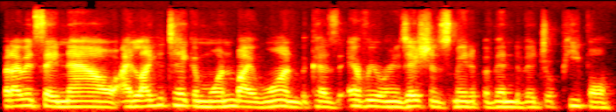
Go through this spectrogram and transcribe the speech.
but I would say now I like to take them one by one because every organization is made up of individual people,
